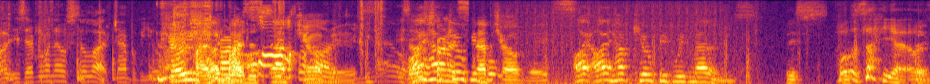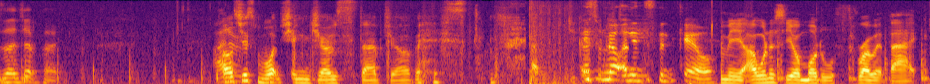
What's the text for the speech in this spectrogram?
Oh, is everyone else still alive? Jambuga, you're Joe's alive. I trying to might stab have- Jarvis. I Joe's trying to killed stab Jarvis. I, I have killed people with melons. This. What was that yet? Oh, is that a jetpack? I I was just watching Joe stab Jarvis. do you guys It's not an instant kill. Me, I want to see your model throw it back.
